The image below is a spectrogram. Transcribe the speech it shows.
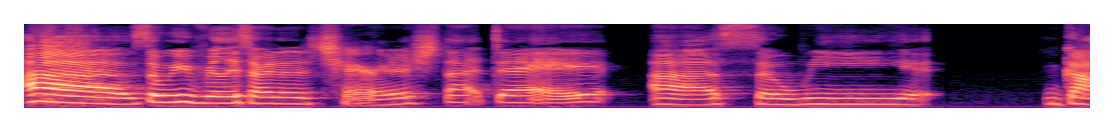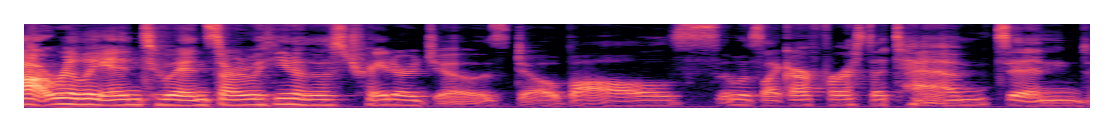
Uh, so we really started to cherish that day. Uh, so we got really into it and started with you know those Trader Joe's dough balls. It was like our first attempt, and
